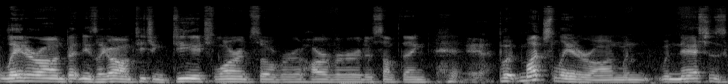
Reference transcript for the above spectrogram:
later on, Bettany's like, "Oh, I'm teaching D. H. Lawrence over at Harvard or something." Yeah. But much later on, when when Nash has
